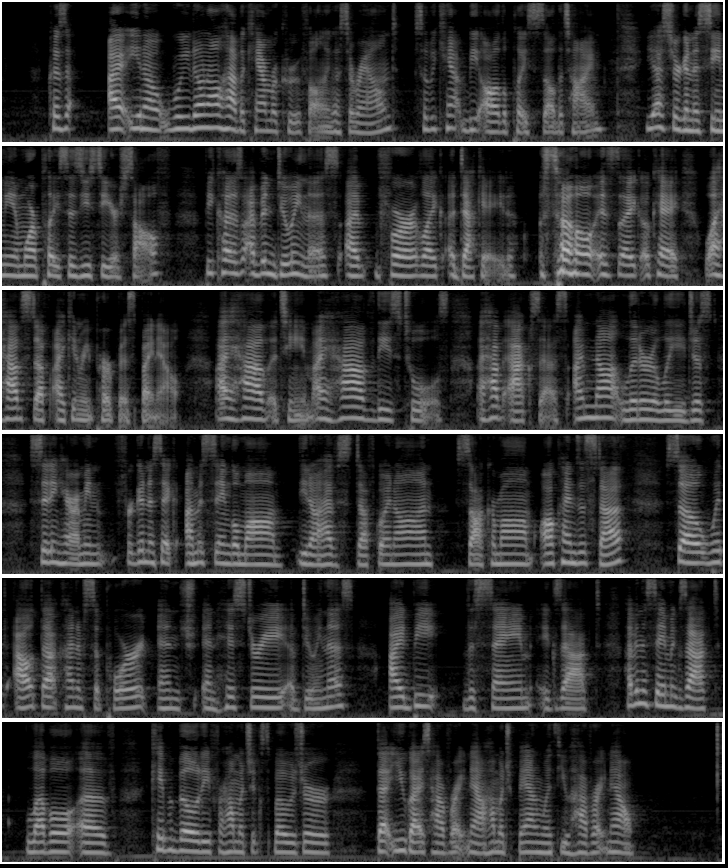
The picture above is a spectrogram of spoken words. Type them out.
Cuz I, you know, we don't all have a camera crew following us around, so we can't be all the places all the time. Yes, you're going to see me in more places you see yourself because I've been doing this I've, for like a decade. So it's like, okay, well, I have stuff I can repurpose by now. I have a team. I have these tools. I have access. I'm not literally just sitting here. I mean, for goodness sake, I'm a single mom. You know, I have stuff going on, soccer mom, all kinds of stuff. So without that kind of support and and history of doing this, I'd be the same exact having the same exact level of capability for how much exposure that you guys have right now, how much bandwidth you have right now.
